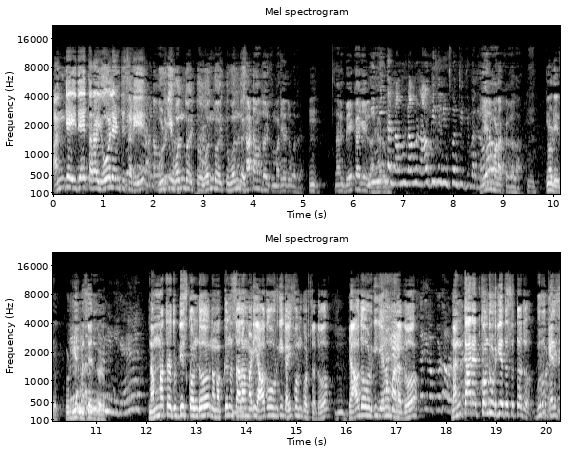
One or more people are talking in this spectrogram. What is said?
ಹಂಗೆ ಇದೇ ತರ ಏಳೆಂಟು ಸರಿ ಹುಡುಗಿ ಒಂದೋಯ್ತು ಒಂದೋಯ್ತು ಒಂದೋಯ್ತು. ಶಾಟ ಒಂದೋಯ್ತು ಮರ್ಯಾದೆ ಹೋದ್ರೆ. ಹ್ಮ್. ನನಗೆ ಬೇಕಾಗೇ ಇಲ್ಲ ನಿನ್ನಿಂದ ನಮ್ ನಮ್ ನಾವು ಬೀದಿ ನಿಂತ್ಕೊಂತಿದ್ದೀವಲ್ಲ ಏನು ಮಾಡಕ್ಕಾಗಲ್ಲ. ನೋಡಿ ಇದು ಹುಡುಗಿಯ ಮೆಸೇಜ್ಗಳು ನಿನಗೆ ನಮ್ಮ ಹತ್ರ ದುಡ್ಡು ಇಸ್ಕೊಂಡು ನಮ್ಮ ಅಕ್ಕನ ಸಾಲ ಮಾಡಿ ಯಾವ್ದೋ ಹುಡುಗಿಗೆ ಐಫೋನ್ ಕೊಡ್ಸೋದು ಯಾವ್ದೋ ಹುಡುಗಿಗೆ ಏನೋ ಮಾಡೋದು. ಸರಿ ಇವಾಗ ಕೊಡು ಅವ್ಳು. ನನ್ ಕಾರ್ ಎತ್ಕೊಂಡು ಹುಡುಗಿ ಹತ್ರ ಸುತ್ತೋದು. ಗುರು ಕೆಲ್ಸ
